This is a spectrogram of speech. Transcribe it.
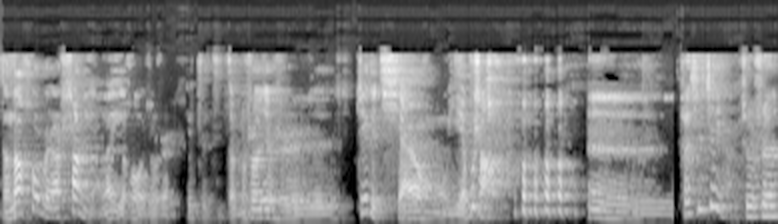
等到后边要上瘾了以后，就是怎怎么说，就是这个钱也不少。嗯，他是这样，就是说，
